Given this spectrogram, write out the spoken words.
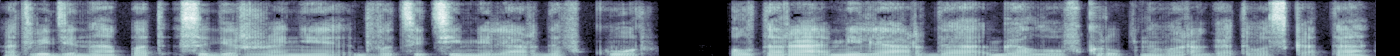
отведена под содержание 20 миллиардов кур, полтора миллиарда голов крупного рогатого скота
